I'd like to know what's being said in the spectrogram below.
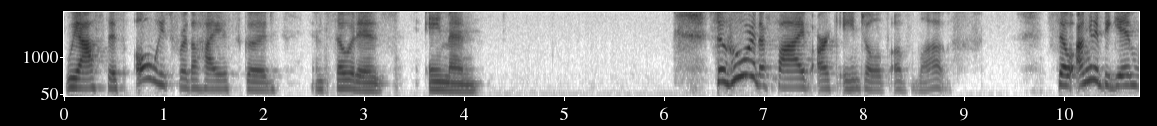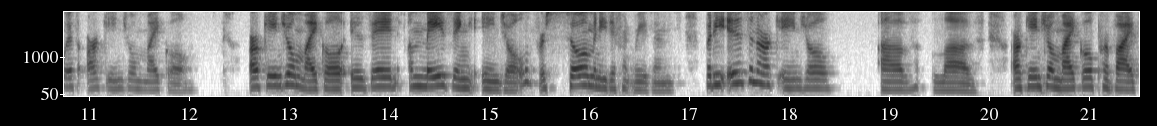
We ask this always for the highest good, and so it is. Amen. So, who are the five archangels of love? So, I'm going to begin with Archangel Michael. Archangel Michael is an amazing angel for so many different reasons, but he is an archangel of love. Archangel Michael provides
